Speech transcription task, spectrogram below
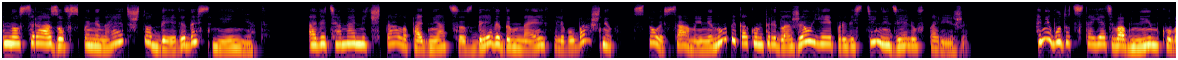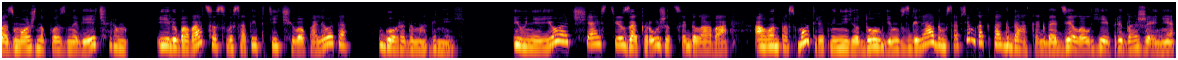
но сразу вспоминает, что Дэвида с ней нет. А ведь она мечтала подняться с Дэвидом на Эйфелеву башню с той самой минуты, как он предложил ей провести неделю в Париже. Они будут стоять в обнимку, возможно, поздно вечером, и любоваться с высоты птичьего полета городом огней и у нее от счастья закружится голова, а он посмотрит на нее долгим взглядом, совсем как тогда, когда делал ей предложение,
